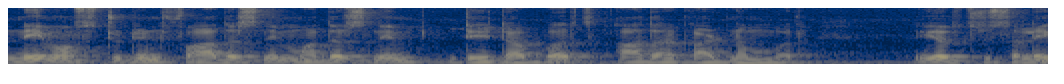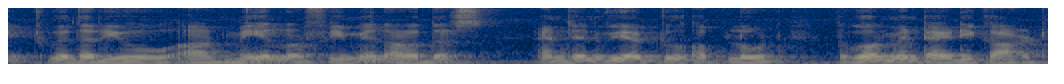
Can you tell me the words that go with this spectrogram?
name of student father's name mother's name date of birth Aadhaar card number. You have to select whether you are male or female or others and then we have to upload the government id card.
